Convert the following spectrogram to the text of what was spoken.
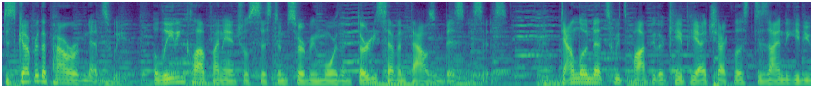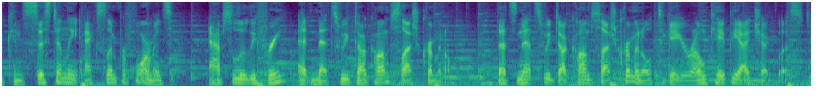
Discover the power of NetSuite, a leading cloud financial system serving more than 37,000 businesses. Download NetSuite's popular KPI checklist designed to give you consistently excellent performance absolutely free at netsuite.com/criminal. That's netsuite.com/criminal to get your own KPI checklist.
